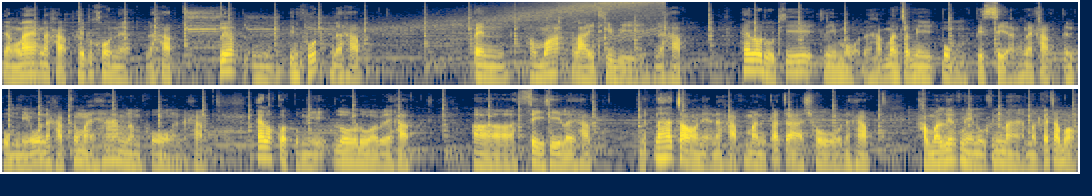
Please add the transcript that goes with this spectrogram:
อย่างแรกนะครับให้ทุกคนเนี่ยนะครับเลือก Input นะครับ เป็นคำว่า Light TV นะครับให้เราดูที่รีโมทนะครับ มันจะมีปุ่มปิดเสียงนะครับ เป็นปุ่มมิวนะครับ เครื่องหมายห้ามลำโพงนะครับ ให้เรากดปุ่มนี้รัวๆไปเลยครับสี่ทีเลยครับ หน้าจอเนี่ยนะครับ มันก็จะโชว์นะครับคำว่าเลือกเมนูขึ้นมา มันก็จะบอก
